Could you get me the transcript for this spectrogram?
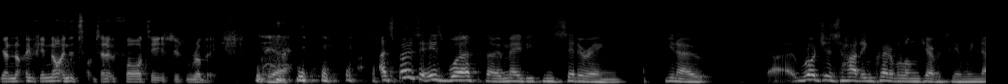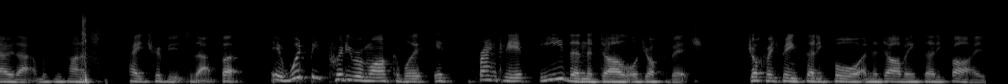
you're not if you're not in the top ten at forty, it's just rubbish. Yeah, I suppose it is worth though maybe considering, you know, uh, Rogers had incredible longevity, and we know that, and we can kind of pay tribute to that. But it would be pretty remarkable if, frankly, if either Nadal or Djokovic, Djokovic being 34 and Nadal being 35,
